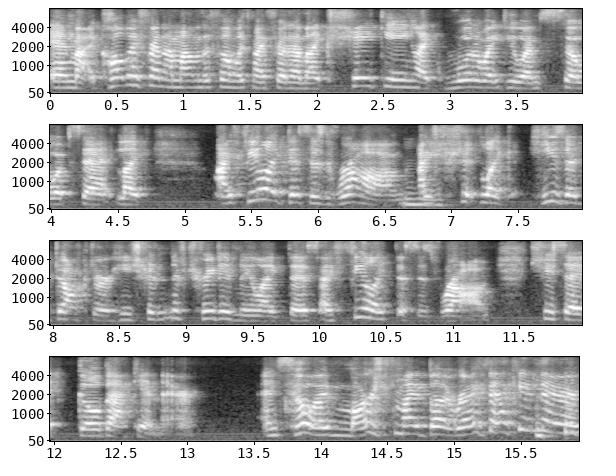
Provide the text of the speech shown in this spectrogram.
and my, I called my friend. I'm on the phone with my friend. I'm like shaking. Like, what do I do? I'm so upset. Like, I feel like this is wrong. Mm-hmm. I should like he's a doctor. He shouldn't have treated me like this. I feel like this is wrong. She said, "Go back in there." And so I marched my butt right back in there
